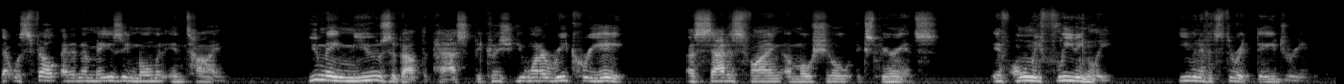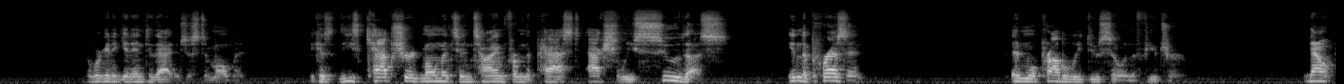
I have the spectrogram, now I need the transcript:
that was felt at an amazing moment in time. You may muse about the past because you want to recreate a satisfying emotional experience, if only fleetingly, even if it's through a daydream. And We're going to get into that in just a moment because these captured moments in time from the past actually soothe us in the present and will probably do so in the future. Now,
